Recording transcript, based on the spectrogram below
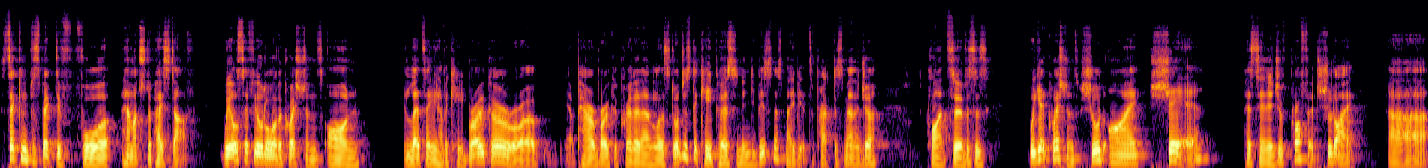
Second perspective for how much to pay staff. We also field a lot of questions on, let's say you have a key broker or a you know, power broker credit analyst or just a key person in your business. Maybe it's a practice manager, client services we get questions. Should I share percentage of profit? Should I uh,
